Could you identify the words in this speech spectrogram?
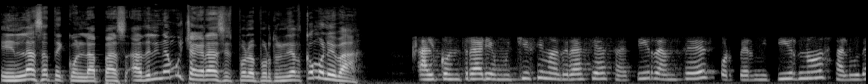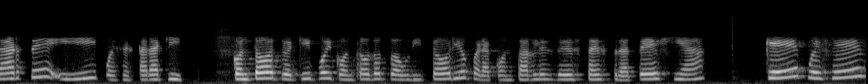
Enlázate con la Paz. Adelina, muchas gracias por la oportunidad, ¿cómo le va? Al contrario, muchísimas gracias a ti, Ramsés, por permitirnos saludarte y pues estar aquí con todo tu equipo y con todo tu auditorio para contarles de esta estrategia que pues es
